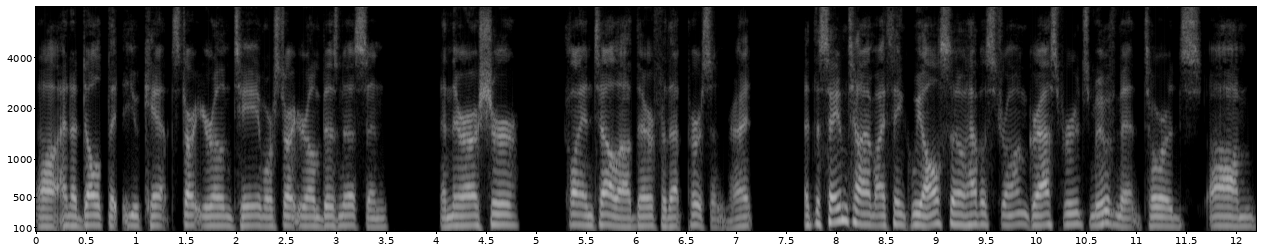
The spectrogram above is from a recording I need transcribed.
uh, an adult that you can't start your own team or start your own business, and and there are sure clientele out there for that person, right? At the same time, I think we also have a strong grassroots movement towards um,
